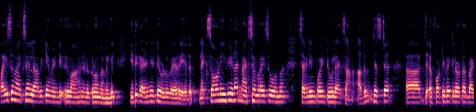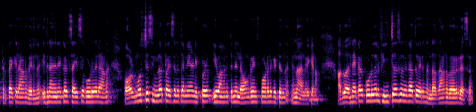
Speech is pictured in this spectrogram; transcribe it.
പൈസ മാക്സിമം ലാഭിക്കാൻ വേണ്ടി ഒരു വാഹനം എടുക്കണമെന്നുണ്ടെങ്കിൽ ഇത് കഴിഞ്ഞിട്ടേ ഉള്ളൂ വേറെ ഏത്. നെക്സോൺ ഇ മാക്സിമം പ്രൈസ് പോകുന്നത് സെവന്റീൻ പോയിന്റ് ടു ലാക്സ് ആണ്. അതും ജസ്റ്റ് ഫോർട്ടി ഫൈവ് കിലോട്ടർ ബാറ്ററി പാക്കിലാണ് വരുന്നത്. ഇതിന് അതിനേക്കാൾ സൈസ് കൂടുതലാണ് ഓൾമോസ്റ്റ് സിമിലർ പ്രൈസിൽ തന്നെയാണ് ഇപ്പോഴും ഈ വാഹനത്തിന് ലോങ് റേഞ്ച് മോഡൽ കിട്ടുന്നത് എന്ന് ആലോചിക്കണം. അതും അതിനേക്കാൾ കൂടുതൽ ഫീച്ചേഴ്സ് ഇതിനകത്ത് വരുന്നുണ്ട്. അതാണ് വേറൊരു രസം.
